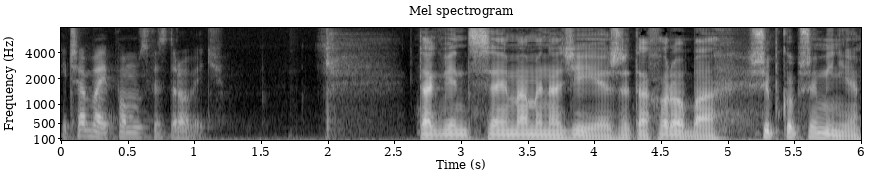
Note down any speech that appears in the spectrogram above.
i trzeba jej pomóc wyzdrowieć. Tak więc e, mamy nadzieję, że ta choroba szybko przeminie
